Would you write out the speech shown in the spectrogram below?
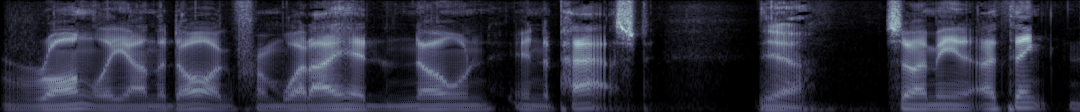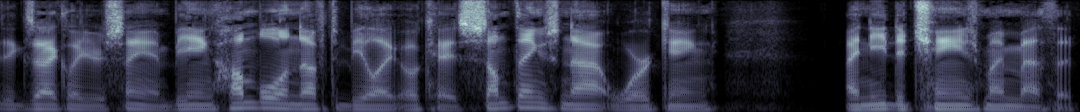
wrongly on the dog from what I had known in the past. Yeah. So I mean, I think exactly what you're saying. Being humble enough to be like, okay, something's not working. I need to change my method,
